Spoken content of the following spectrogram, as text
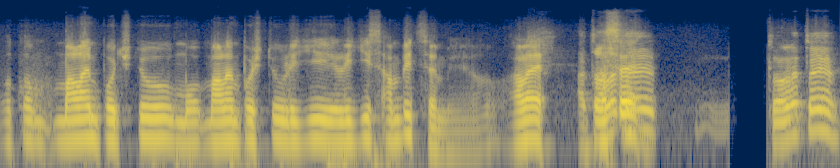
o tom malém počtu, malém počtu lidí, lidí s ambicemi. Jo. Ale A tohle, Zase- to je, tohle to je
